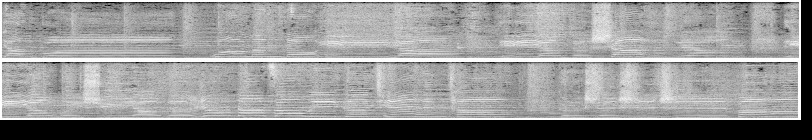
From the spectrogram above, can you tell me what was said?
阳光。我们都一样，一样的善良，一样为需要的人打造一个天堂。歌声是翅膀，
